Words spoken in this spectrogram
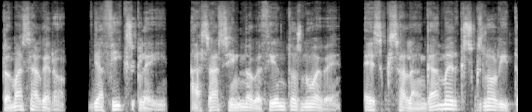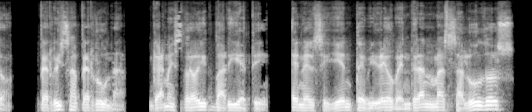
Tomás Aguero, Yafix Play, Assassin 909, Exalangamerx Lolito, Perrisa Perruna, Games Droid Variety. En el siguiente video vendrán más saludos,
